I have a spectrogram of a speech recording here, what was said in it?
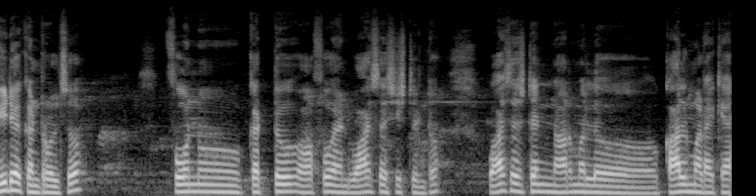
media controls phone cut off and voice assistant voice assistant normal call ಮಾಡೋಕ್ಕೆ,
